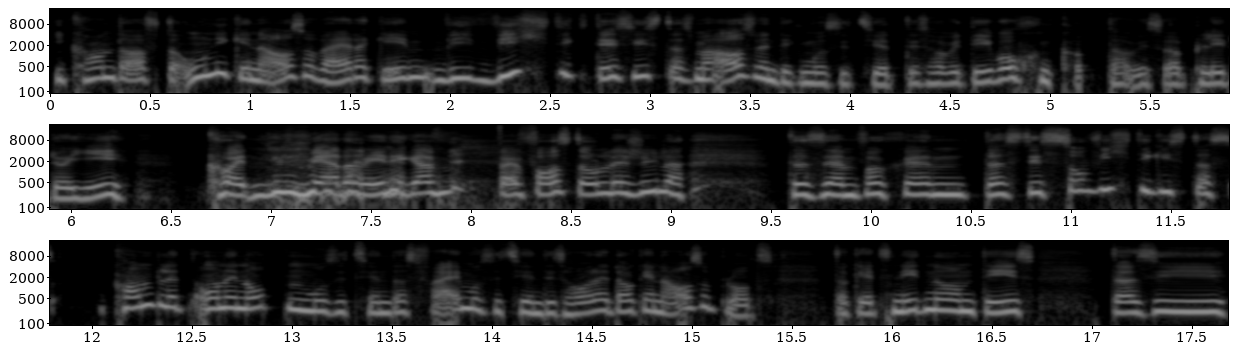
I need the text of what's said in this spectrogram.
ich kann da auf der Uni genauso weitergeben, wie wichtig das ist, dass man auswendig musiziert. Das habe ich die Wochen gehabt, da habe ich so ein Plädoyer gehalten, mehr oder weniger bei fast allen Schülern, dass einfach, ähm, dass das so wichtig ist, dass komplett ohne Noten musizieren, das frei musizieren, das hat ja da genauso Platz. Da geht es nicht nur um das, dass ich,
